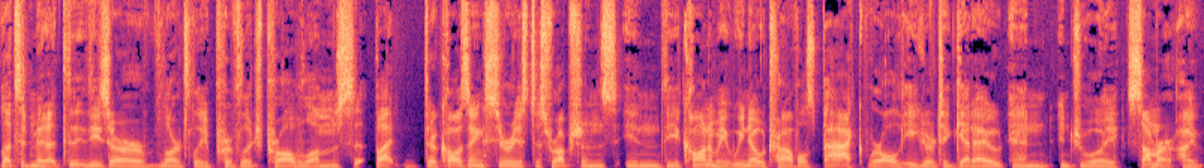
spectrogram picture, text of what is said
let's admit it. Th- these are largely privileged problems, but they're causing serious disruptions in the economy. We know travel's back. We're all eager to get out and enjoy summer. I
